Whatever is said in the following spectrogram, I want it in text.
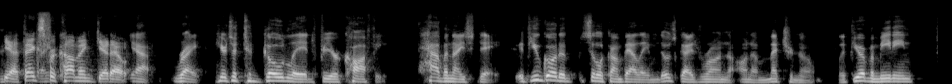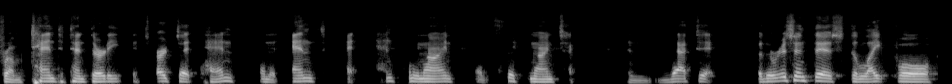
Yeah, thanks right? for coming. Get out. Yeah, right. Here's a to go lid for your coffee. Have a nice day. If you go to Silicon Valley, I mean, those guys run on a metronome. If you have a meeting from 10 to 10:30, it starts at 10 and it ends at 10:29 and 59 seconds, and that's it. There isn't this delightful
